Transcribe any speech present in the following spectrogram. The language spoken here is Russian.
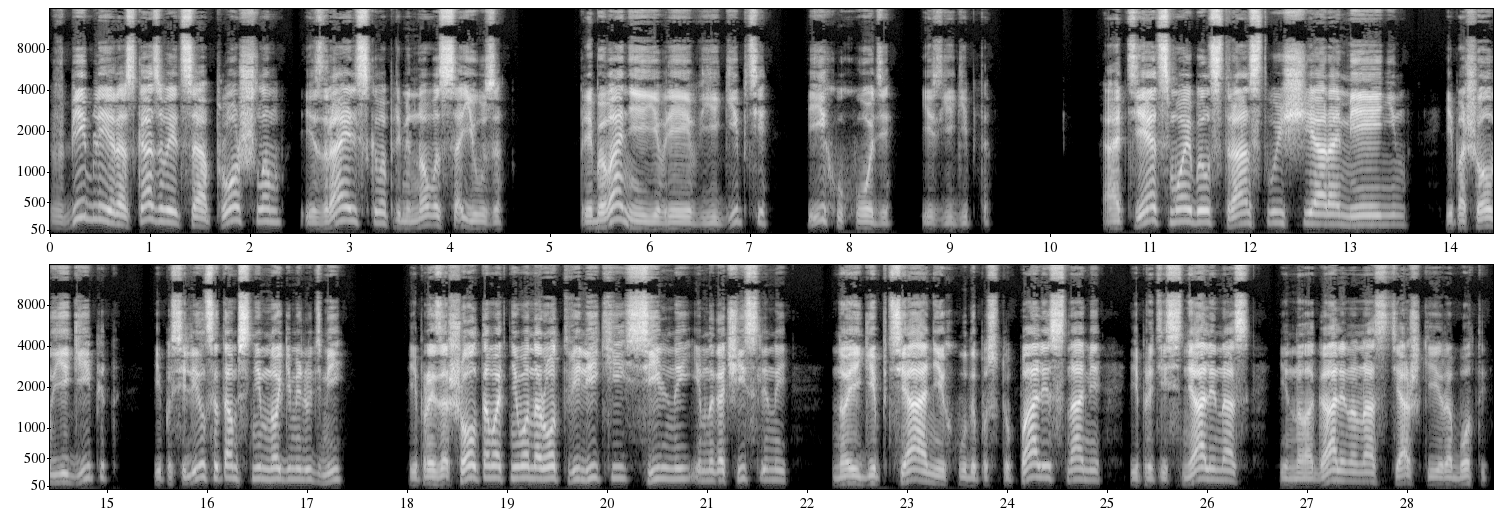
В Библии рассказывается о прошлом Израильского племенного союза, пребывании евреев в Египте и их уходе из Египта. Отец мой был странствующий арамеянин и пошел в Египет и поселился там с немногими людьми, и произошел там от него народ великий, сильный и многочисленный, но египтяне худо поступали с нами и притесняли нас, и налагали на нас тяжкие работы.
